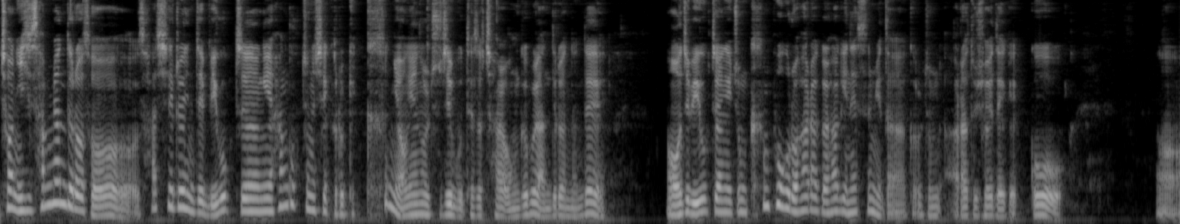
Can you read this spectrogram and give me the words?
2023년 들어서 사실은 이제 미국증이 한국 증시에 그렇게 큰 영향을 주지 못해서 잘 언급을 안 드렸는데 어, 제 미국장이 좀 큰 폭으로 하락을 하긴 했습니다. 그걸 좀 알아두셔야 되겠고 어,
